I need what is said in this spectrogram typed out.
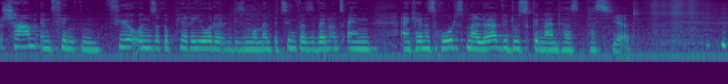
Scham empfinden für unsere Periode in diesem Moment, beziehungsweise wenn uns ein, ein kleines rotes Malheur, wie du es genannt hast, passiert.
